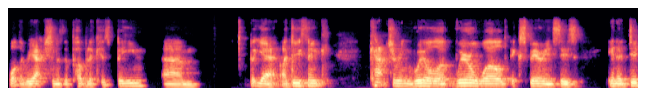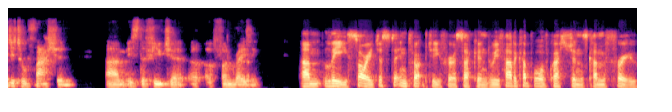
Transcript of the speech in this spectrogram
what the reaction of the public has been. Um, but yeah, I do think capturing real, real world experiences in a digital fashion um, is the future of, of fundraising. Um, Lee, sorry, just to interrupt you for a second. We've had a couple of questions come through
